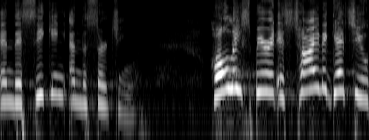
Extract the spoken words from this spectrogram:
in this seeking and the searching. Holy Spirit is trying to get you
